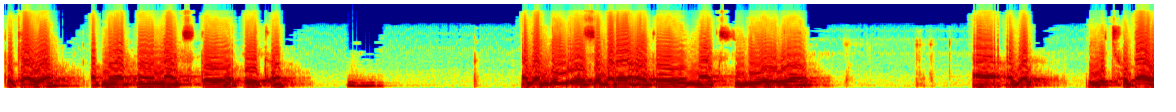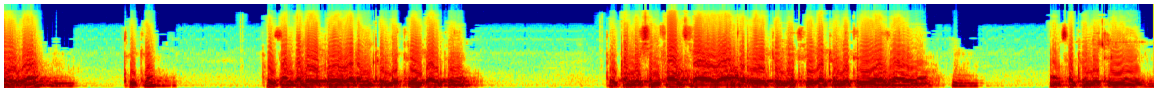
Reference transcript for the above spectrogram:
तो क्या हुआ? अपने आप में मैक्स तो ए था। अगर बी ए से बड़ा है तो मैक्स बी हो गया। अगर ये छोटा होगा ठीक है? फॉर एग्ज़ाम्पल ए को अगर हम ट्वेंटी थ्री करते हैं तो कंडीशन फॉल्स रहेगा तो ए ट्वेंटी थ्री का ट्वेंटी थ्री हो जाएगा। आंसर ट्वेंटी थ्री होगी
